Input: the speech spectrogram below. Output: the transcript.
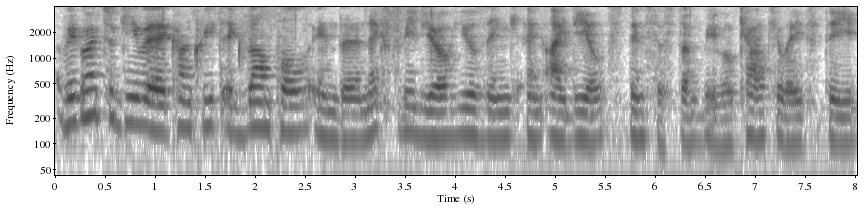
We're going to give a concrete example in the next video using an ideal spin system. We will calculate the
